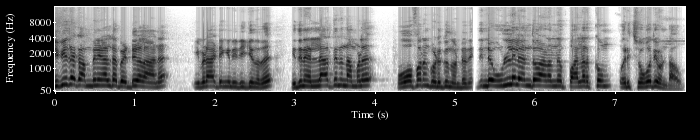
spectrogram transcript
വിവിധ കമ്പനികളുടെ ബെഡുകളാണ് ഇവിടെ ആയിട്ട് ഇങ്ങനെ ഇരിക്കുന്നത്. ഇതിനെല്ലാത്തിനും നമ്മൾ ഓഫറും കൊടുക്കുന്നുണ്ട്. ഇതിന്റെ ഉള്ളിൽ എന്തോ ആണെന്ന് പലർക്കും ഒരു ചോദ്യം ഉണ്ടാവും.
